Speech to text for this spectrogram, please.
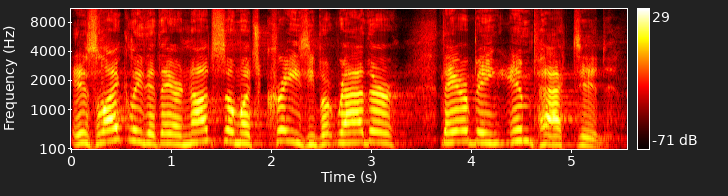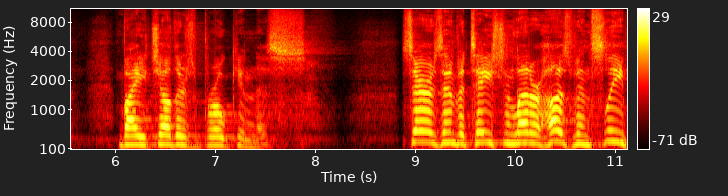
It is likely that they are not so much crazy, but rather they are being impacted by each other's brokenness. Sarah's invitation, let her husband sleep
